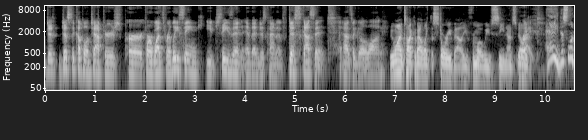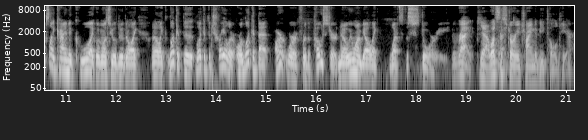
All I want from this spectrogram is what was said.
just just a couple of chapters per for what's releasing each season and then just kind of discuss it as we go along. We want to talk about like the story value from what we've seen. Not just be like, hey, this looks like kind of cool. Like what most people do, they're like, they're like, look at the look at the trailer or look at that artwork for the poster. No, we want to be all like, what's the story? Right. Yeah, what's the story trying to be told here?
